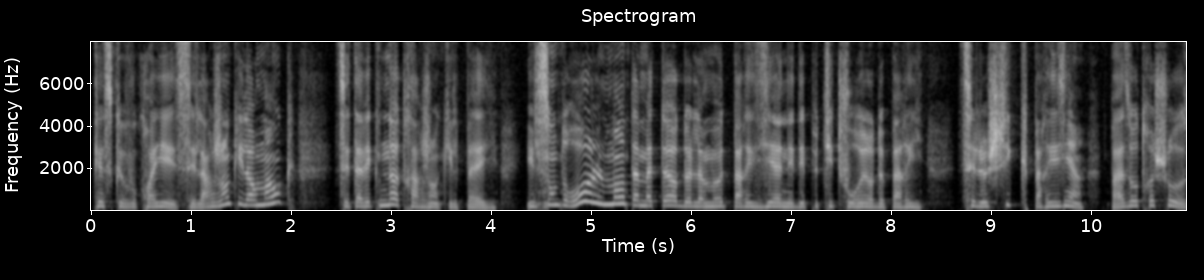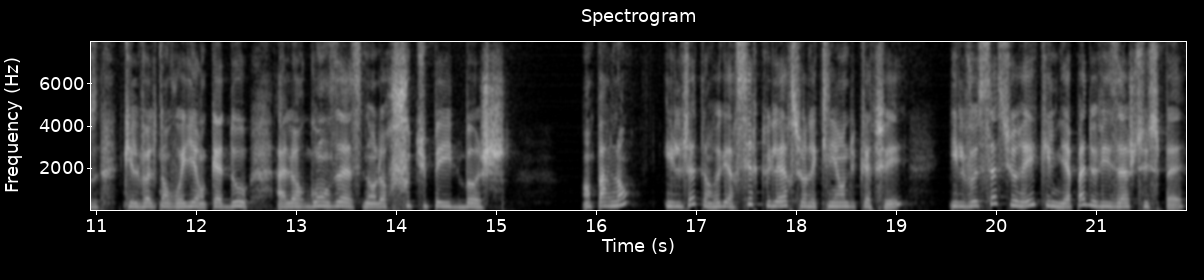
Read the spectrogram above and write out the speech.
Qu'est-ce que vous croyez? C'est l'argent qui leur manque? C'est avec notre argent qu'ils payent. Ils sont drôlement amateurs de la mode parisienne et des petites fourrures de Paris. C'est le chic parisien, pas autre chose, qu'ils veulent envoyer en cadeau à leurs gonzesses dans leur foutu pays de Boche. En parlant, il jette un regard circulaire sur les clients du café. Il veut s'assurer qu'il n'y a pas de visage suspect,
